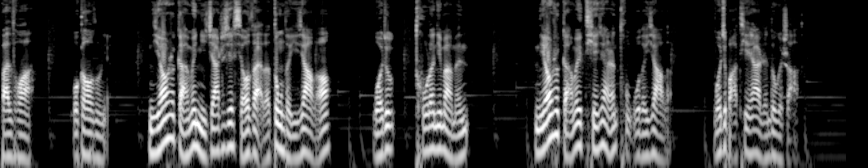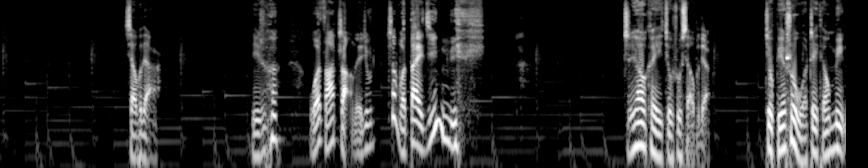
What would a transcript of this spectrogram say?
白子画，我告诉你，你要是敢为你家这些小崽子动他一下子啊，我就屠了你满门；你要是敢为天下人捅咕他一下子，我就把天下人都给杀了。小不点儿，你说？我咋长得就这么带劲呢？只要可以救出小不点就别说我这条命，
